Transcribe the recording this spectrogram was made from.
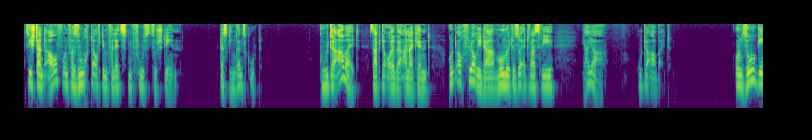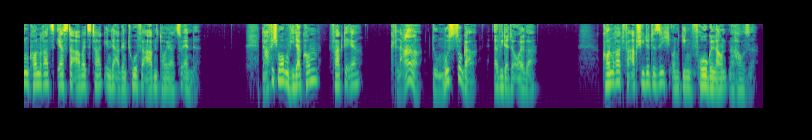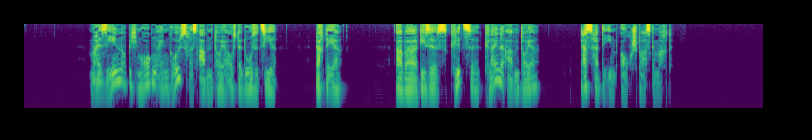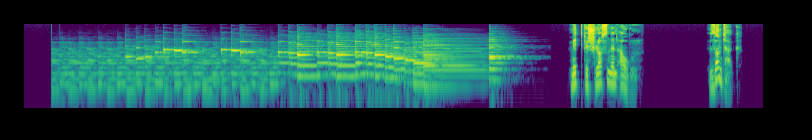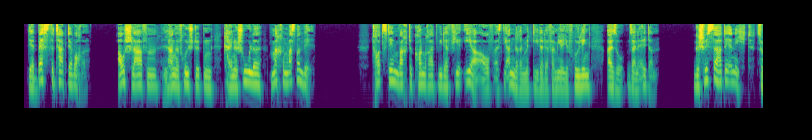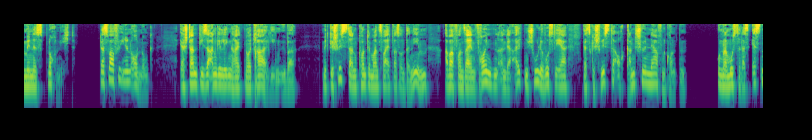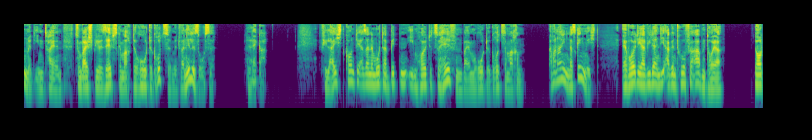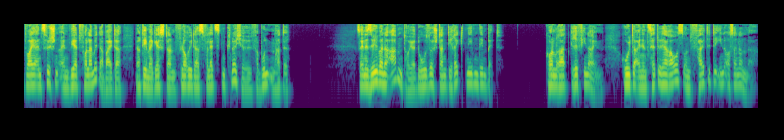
Sie stand auf und versuchte, auf dem verletzten Fuß zu stehen. Das ging ganz gut. Gute Arbeit, sagte Olga anerkennend, und auch Florida murmelte so etwas wie Ja, ja, gute Arbeit. Und so ging Konrads erster Arbeitstag in der Agentur für Abenteuer zu Ende. Darf ich morgen wiederkommen? fragte er. Klar, du musst sogar, erwiderte Olga. Konrad verabschiedete sich und ging frohgelaunt nach Hause. Mal sehen, ob ich morgen ein größeres Abenteuer aus der Dose ziehe, dachte er. Aber dieses klitzekleine Abenteuer, das hatte ihm auch Spaß gemacht. Mit geschlossenen Augen. Sonntag. Der beste Tag der Woche. Ausschlafen, lange frühstücken, keine Schule, machen, was man will. Trotzdem wachte Konrad wieder viel eher auf als die anderen Mitglieder der Familie Frühling, also seine Eltern. Geschwister hatte er nicht, zumindest noch nicht. Das war für ihn in Ordnung. Er stand dieser Angelegenheit neutral gegenüber. Mit Geschwistern konnte man zwar etwas unternehmen, aber von seinen Freunden an der alten Schule wusste er, dass Geschwister auch ganz schön nerven konnten. Und man musste das Essen mit ihnen teilen, zum Beispiel selbstgemachte rote Grütze mit Vanillesoße. Lecker. Vielleicht konnte er seine Mutter bitten, ihm heute zu helfen beim rote Grütze machen. Aber nein, das ging nicht. Er wollte ja wieder in die Agentur für Abenteuer. Dort war er inzwischen ein wertvoller Mitarbeiter, nachdem er gestern Floridas verletzten Knöchel verbunden hatte. Seine silberne Abenteuerdose stand direkt neben dem Bett. Konrad griff hinein, holte einen Zettel heraus und faltete ihn auseinander.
